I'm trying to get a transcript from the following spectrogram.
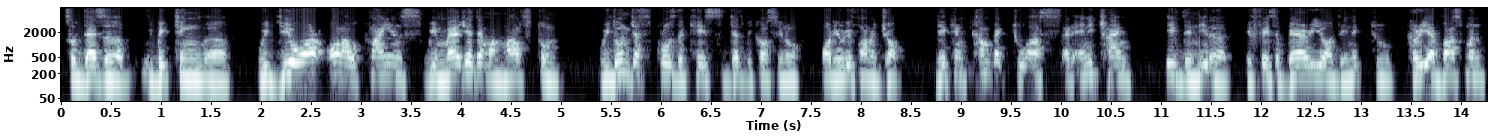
So that's a big thing. Uh, with DOR, all our clients, we measure them on milestone. We don't just close the case just because, you know, or they already found a job. They can come back to us at any time if they need a, they face a barrier or they need to career advancement,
